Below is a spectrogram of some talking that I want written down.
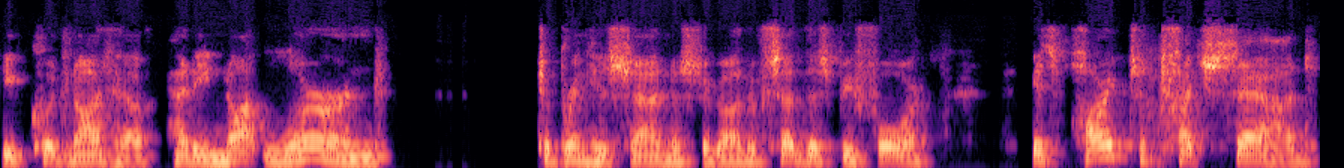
he could not have had he not learned to bring his sadness to God. I've said this before. It's hard to touch sad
